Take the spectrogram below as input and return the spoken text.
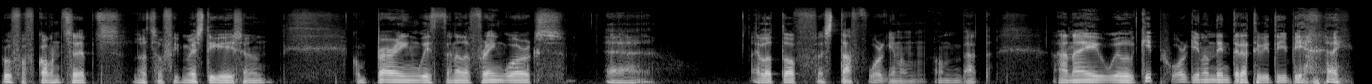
proof of concepts, lots of investigation, comparing with another frameworks, uh, a lot of stuff working on, on that. And I will keep working on the interactivity API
